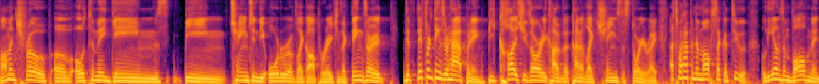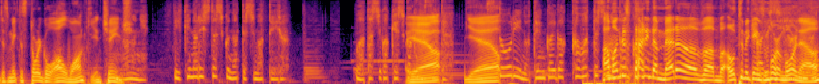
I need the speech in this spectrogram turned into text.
common trope of otome games being changed in the order of like operations. Like things are different things are happening because she's already kind of kind of like changed the story, right? That's what happened to Mob Psycho 2. Leon's involvement just make the story go all wonky and change. Yeah. Yeah. I'm understanding the meta of um, Otome Games more and more now.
